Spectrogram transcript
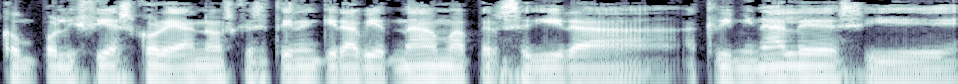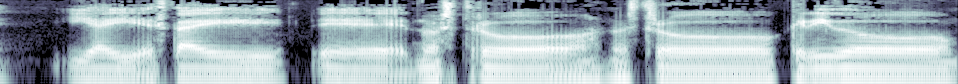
con policías coreanos que se tienen que ir a Vietnam a perseguir a, criminales y, ahí está ahí eh, nuestro nuestro querido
